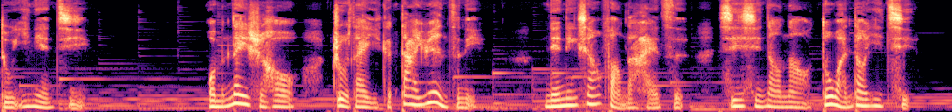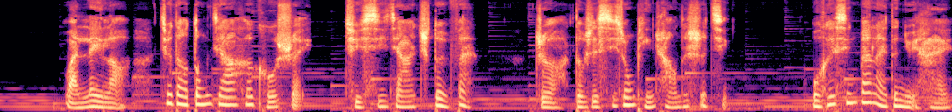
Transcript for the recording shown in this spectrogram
读一年级。我们那时候。住在一个大院子里，年龄相仿的孩子嬉嬉闹闹都玩到一起，玩累了就到东家喝口水，去西家吃顿饭，这都是稀松平常的事情。我和新搬来的女孩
